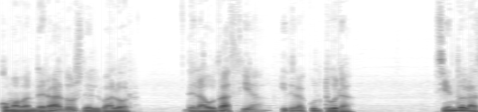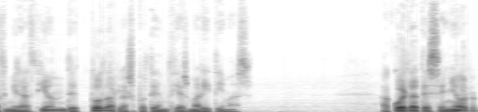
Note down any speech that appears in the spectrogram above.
como abanderados del valor, de la audacia y de la cultura, siendo la admiración de todas las potencias marítimas. Acuérdate, Señor,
